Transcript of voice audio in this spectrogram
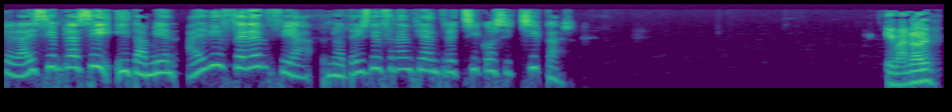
¿Quedáis siempre así? Y también, ¿hay diferencia, notáis diferencia entre chicos y chicas? ¿Y Manuel?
